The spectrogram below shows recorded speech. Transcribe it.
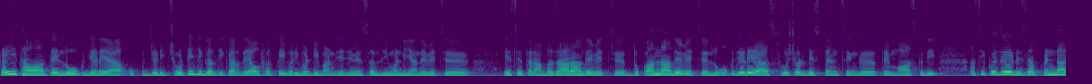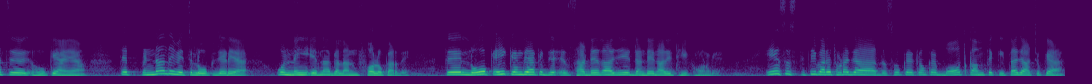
ਕਈ ਥਾਵਾਂ ਤੇ ਲੋਕ ਜਿਹੜੇ ਆ, ਉਹ ਜਿਹੜੀ ਛੋਟੀ ਜਿਹੀ ਗਲਤੀ ਕਰਦੇ ਆ, ਉਹ ਫਿਰ ਕਈ ਵਾਰੀ ਵੱਡੀ ਬਣਦੀ ਹੈ। ਜਿਵੇਂ ਸਬਜ਼ੀ ਮੰਡੀਆਂ ਦੇ ਵਿੱਚ ਇਸੇ ਤਰ੍ਹਾਂ ਬਾਜ਼ਾਰਾਂ ਦੇ ਵਿੱਚ, ਦੁਕਾਨਾਂ ਦੇ ਵਿੱਚ, ਲੋਕ ਜਿਹੜੇ ਆ ਸੋਸ਼ਲ ਡਿਸਟੈਂਸਿੰਗ ਤੇ ਮਾਸਕ ਦੀ, ਅਸੀਂ ਕੁਝ ਜਿਸ ਪਿੰਡਾਂ 'ਚ ਹੋ ਕੇ ਆਏ ਆ ਤੇ ਪਿੰਡਾਂ ਦੇ ਵਿੱਚ ਲੋਕ ਜਿਹੜੇ ਆ, ਉਹ ਨਹੀਂ ਇਹਨਾਂ ਗੱਲਾਂ ਨੂੰ ਫੋਲੋ ਕਰਦੇ। ਤੇ ਲੋਕ ਇਹੀ ਕਹਿੰਦੇ ਆ ਕਿ ਜੇ ਸਾਡੇ ਤਾਂ ਜੀ ਡੰਡੇ ਨਾਲ ਹੀ ਠੀਕ ਹੋਣਗੇ। ਇਸ ਸਥਿਤੀ ਬਾਰੇ ਥੋੜਾ ਜਿਹਾ ਦੱਸੋ ਕਿ ਕਿਉਂਕਿ ਬਹੁਤ ਕੰਮ ਤੇ ਕੀਤਾ ਜਾ ਚੁੱਕਿਆ ਹੈ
